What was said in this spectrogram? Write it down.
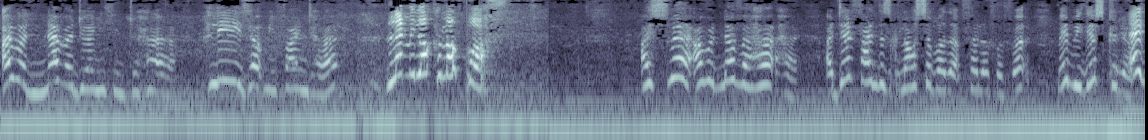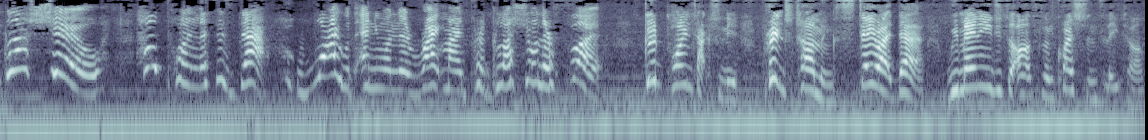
I would never do anything to her. Please help me find her. Let me lock him up, boss! I swear, I would never hurt her. I did find this glass rubber that fell off her foot. Maybe this could help. A glass shoe? How pointless is that? Why would anyone in their right mind put a glass shoe on their foot? Good point, actually. Prince Charming, stay right there. We may need you to answer some questions later.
